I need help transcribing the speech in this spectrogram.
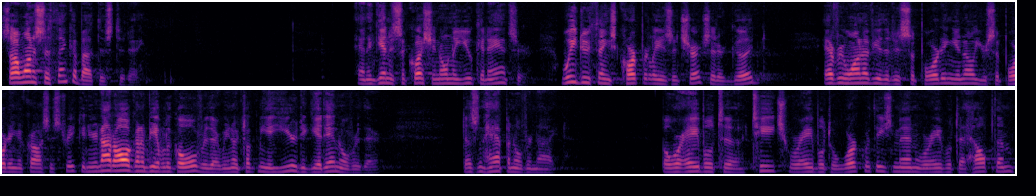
So I want us to think about this today. And again, it's a question only you can answer. We do things corporately as a church that are good. Every one of you that is supporting, you know, you're supporting across the street, and you're not all going to be able to go over there. We know it took me a year to get in over there. It doesn't happen overnight. But we're able to teach, we're able to work with these men, we're able to help them.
